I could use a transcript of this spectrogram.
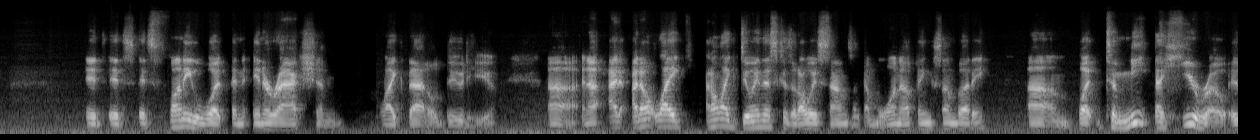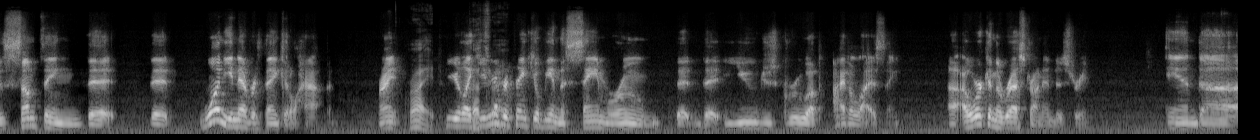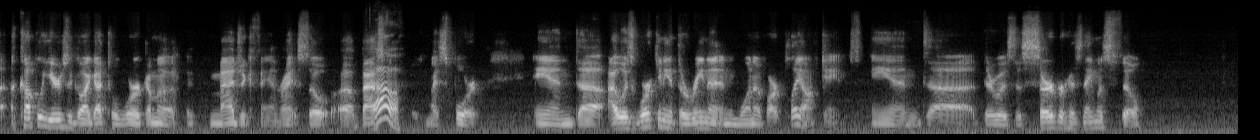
It, it's it's funny what an interaction like that'll do to you. Uh, and I, I don't like I don't like doing this because it always sounds like I'm one upping somebody. Um, but to meet a hero is something that that one you never think it'll happen right? Right. You're like That's you never right. think you'll be in the same room that that you just grew up idolizing. Uh, I work in the restaurant industry, and uh, a couple years ago, I got to work. I'm a Magic fan, right? So uh, basketball Oh. is my sport, and uh, I was working at the arena in one of our playoff games, and uh, there was this server. His name was Phil,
